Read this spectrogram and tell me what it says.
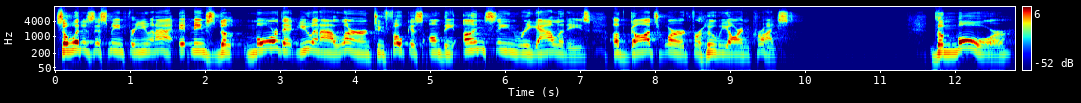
So, what does this mean for you and I? It means the more that you and I learn to focus on the unseen realities of God's Word for who we are in Christ, the more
